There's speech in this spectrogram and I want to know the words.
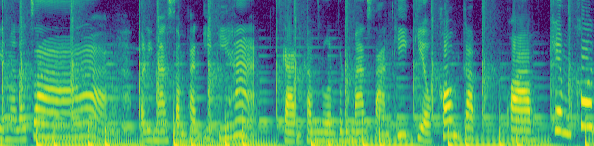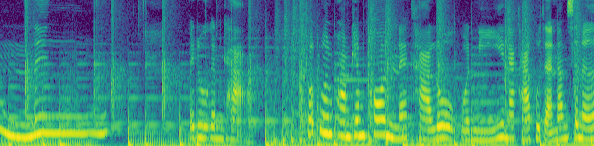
รียนมาแล้วจ้า ปริมาณสัมพันธ์ EP 5 การคำนวณปริมาณสารที่เกี่ยวข้องกับความเข้มข้นหนึ่ง ไปดูกันค่ะ ทบทวนความเข้มข้นนะคะลูกวันนี้นะคะครูจะนำเสนอ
